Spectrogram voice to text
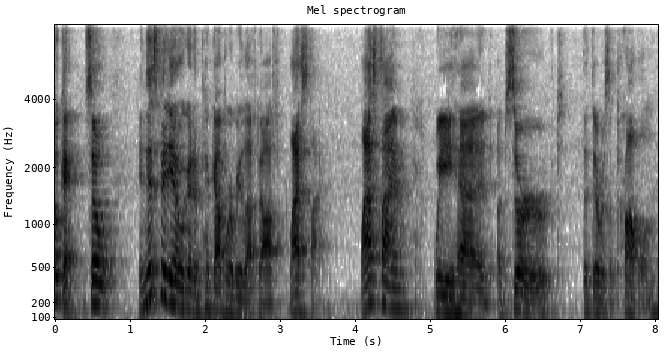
Okay, so in this video, we're going to pick up where we left off last time. Last time, we had observed that there was a problem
